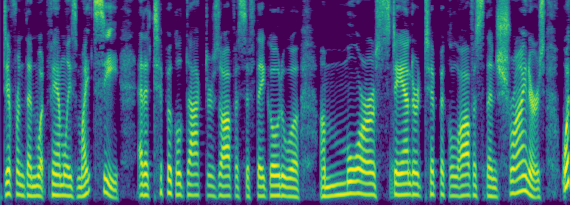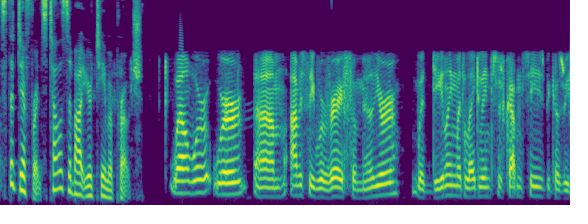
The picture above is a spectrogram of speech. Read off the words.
different than what families might see at a typical doctor's office if they go to a, a more standard typical office than Shriners? What's the difference? Tell us about your team approach. Well, we're we're um, obviously we're very familiar with dealing with leg length discrepancies because we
